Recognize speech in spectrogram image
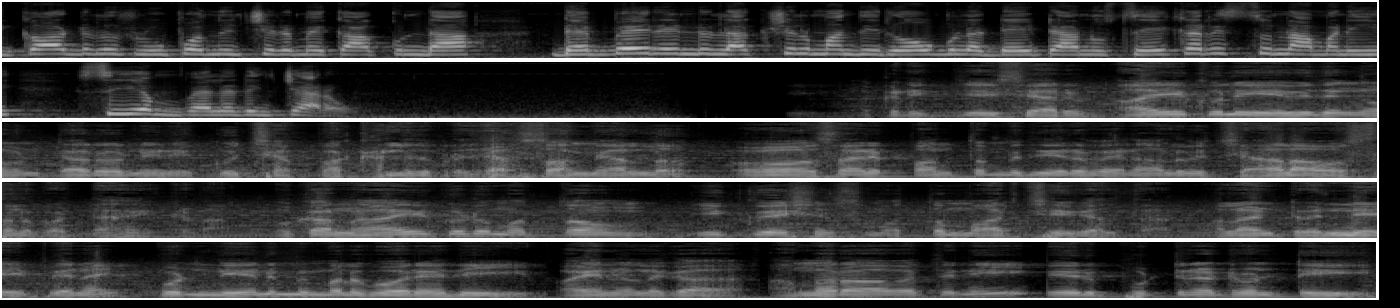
రికార్డులు రూపొందించడమే కాకుండా డెబ్బై రెండు లక్షల మంది రోగుల డేటాను సేకరిస్తున్నామని సీఎం వెల్లడించారు. అక్కడ ఇది చేశారు. నాయకులు ఏ విధంగా ఉంటారో నేను ఎక్కువ చెప్పక్కర్లేదు ప్రజాస్వామ్యాల్లో. ఓసారి పంతొమ్మిది ఇరవై నాలుగు చాలా అవస్థలు పడ్డాను ఇక్కడ. ఒక నాయకుడు మొత్తం ఈక్వేషన్స్ మొత్తం మార్చేయగలుగుతారు. అలాంటివన్నీ అయిపోయినాయి. ఇప్పుడు నేను మిమ్మల్ని కోరేది ఫైనల్గా అమరావతిని మీరు పుట్టినటువంటి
